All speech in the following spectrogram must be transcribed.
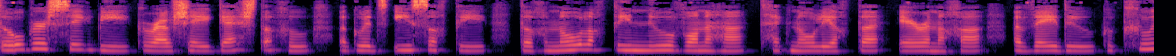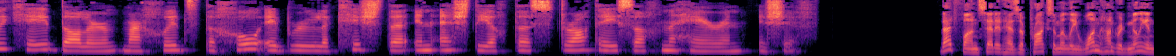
2019, D'fhógair SigB go raibh sé gceist acu a gcuid íosachtaí do ghnólachtaí nua-bhunaithe teicneolaíochta éireannacha a mhéadú go $500 mar chuid de chomhoibriú le ciste inaisteacha stratéasach na hÉireann ISIF. That fund said it has approximately $100 million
